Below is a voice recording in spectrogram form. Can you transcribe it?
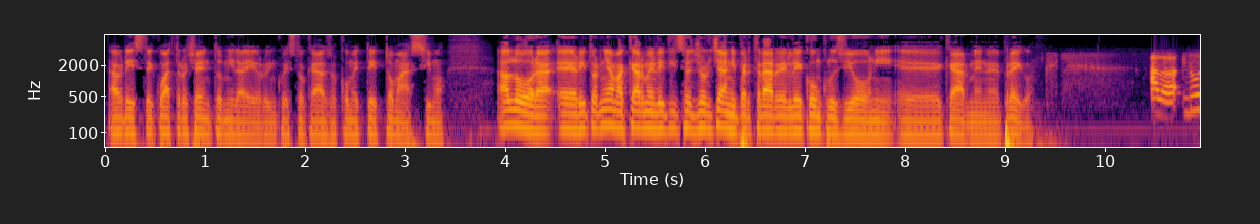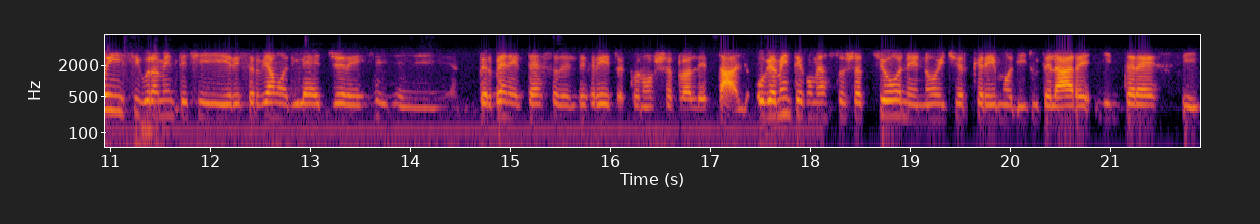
avreste 400.000 euro in questo caso come tetto massimo. Allora, eh, ritorniamo a Carmen Letizia Giorgiani per trarre le conclusioni. Eh, Carmen, prego. Allora, noi sicuramente ci riserviamo di leggere eh, per bene il testo del decreto e conoscerlo al dettaglio. Ovviamente come associazione noi cercheremo di tutelare gli interessi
